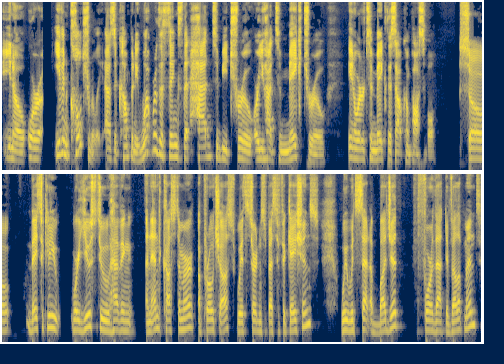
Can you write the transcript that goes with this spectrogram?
you know or even culturally as a company. What were the things that had to be true or you had to make true in order to make this outcome possible? So basically we're used to having an end customer approach us with certain specifications, we would set a budget for that development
